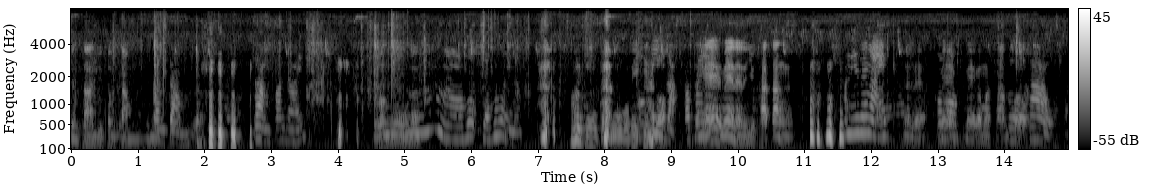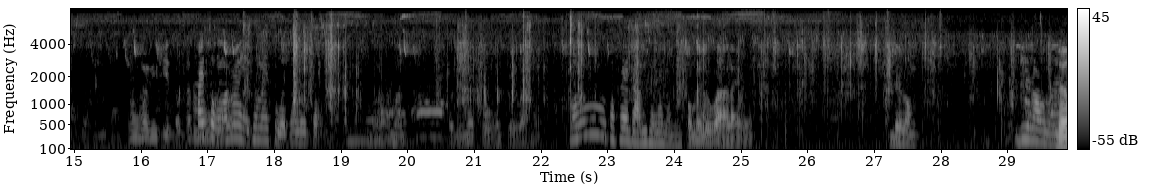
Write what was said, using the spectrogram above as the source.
เป็นกล่องสีน้ำตาลอยู่ต่ำๆนะเห็นไหมจำจำจำปันไดระวังงูนะอืมหกเสียห้วนนะเฮ้ยงูกับงูบ่มีคิดนี่หรอกหลักกาแฟนั่นไงแม่เนี่ยอยู่ขาตั้งน่ะอันนี้ใช่ไหมนั่นแหละแม่แม่ก็มาสามโรซอยข้าวงูไม่มีพิษหรอกครับใครส่งมาให้ทำไมสวยจังเลยปกมันพอดีแม่ครูคนซื้อไว้ให้โอ้กาแฟดำใช่ไหมมันผมไม่รู้ว่าอะไรเลยเดี๋ยวลอง ดีลองเหรอเดอ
